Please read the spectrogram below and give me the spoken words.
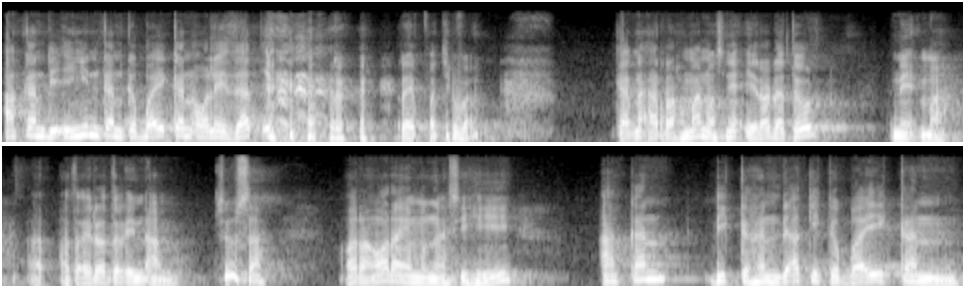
akan diinginkan kebaikan oleh zat repot coba. Karena Ar-Rahman maksudnya iradatul nikmah atau iradatul in'am. Susah. Orang-orang yang mengasihi akan dikehendaki kebaikan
